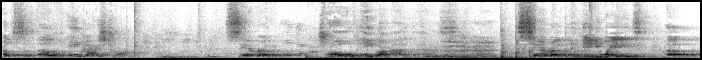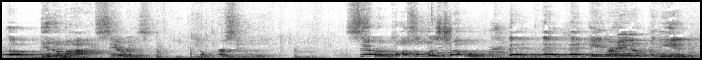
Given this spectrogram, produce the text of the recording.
of, of Hagar's trauma. Sarah drove Hagar out of the house. Sarah, in many ways, uh, uh, minimized Sarah's, you know, personhood. Sarah caused so much trouble that, that, that Abraham, again,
